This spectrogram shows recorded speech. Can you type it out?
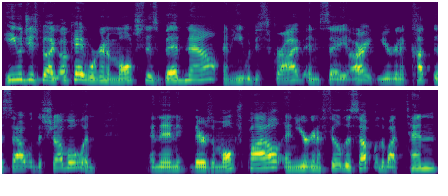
he would just be like okay we're gonna mulch this bed now and he would describe and say all right you're gonna cut this out with a shovel and and then there's a mulch pile and you're gonna fill this up with about 10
